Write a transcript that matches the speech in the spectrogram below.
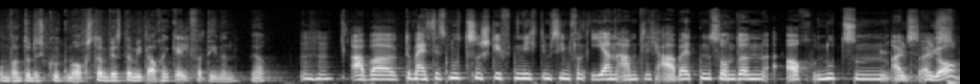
Und wenn du das gut machst, dann wirst du damit auch ein Geld verdienen. Ja? Mhm. Aber du meinst jetzt Nutzen stiften nicht im Sinn von ehrenamtlich arbeiten, sondern auch Nutzen als, als ja,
